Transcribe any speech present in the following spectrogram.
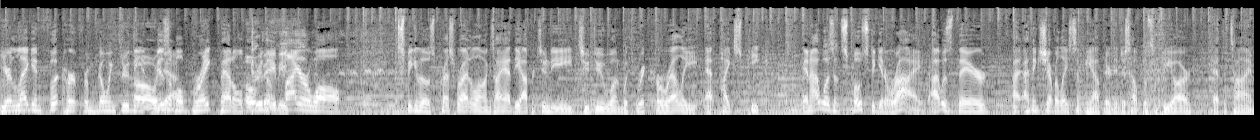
Your leg and foot hurt from going through the Oh, invisible yeah. brake pedal Oh, through baby. the firewall. Speaking of those press ride alongs, I had the opportunity to do one with Rick Carelli at Pikes Peak. And I wasn't supposed to get a ride. I was there, I, I think Chevrolet sent me out there to just help with some PR at the time.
